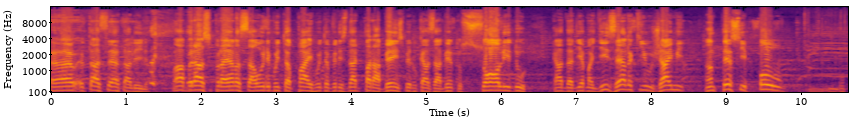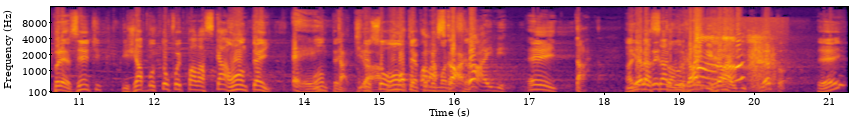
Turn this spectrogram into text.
ah, tá certo, Aline. Um abraço para ela, saúde, muita paz, muita felicidade. Parabéns pelo casamento sólido. Cada dia mais. Diz ela que o Jaime antecipou o presente e já botou, foi para lascar ontem. ontem. diabo, Começou ontem a pra lascar, comemoração. Jaime. Eita. E ela gritando, do Jaime, Jaime. Né, Ei?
